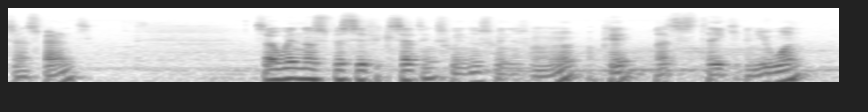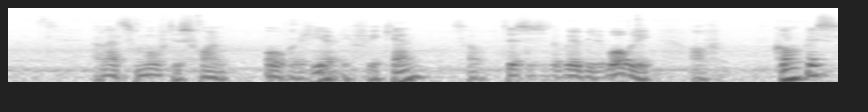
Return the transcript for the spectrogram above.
transparent so Windows specific settings, Windows, Windows, okay, let's take a new one and let's move this one over here if we can. So this is the wibbly wobbly of Compiz.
